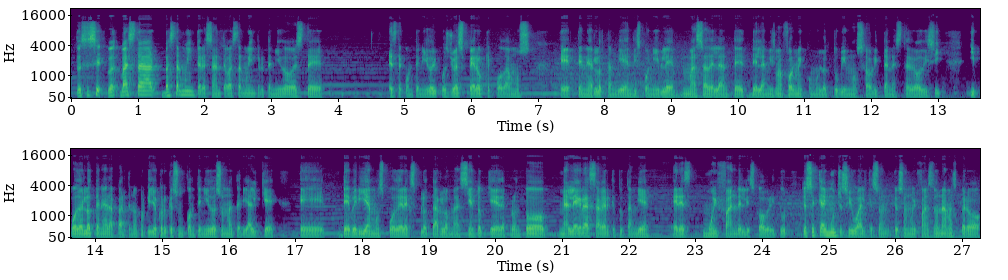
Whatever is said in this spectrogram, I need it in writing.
Entonces va, a estar, va a estar muy interesante, va a estar muy entretenido este, este contenido y pues yo espero que podamos eh, tenerlo también disponible más adelante de la misma forma como lo tuvimos ahorita en este de Odyssey y poderlo tener aparte, ¿no? Porque yo creo que es un contenido, es un material que eh, deberíamos poder explotarlo más. Siento que de pronto me alegra saber que tú también eres muy fan del Discovery Tour. Yo sé que hay muchos igual que son, que son muy fans, no nada más, pero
